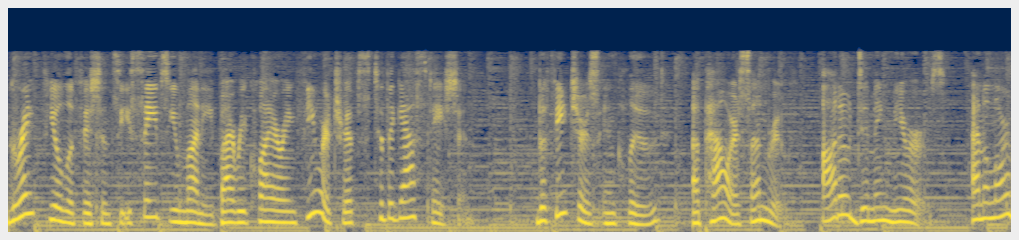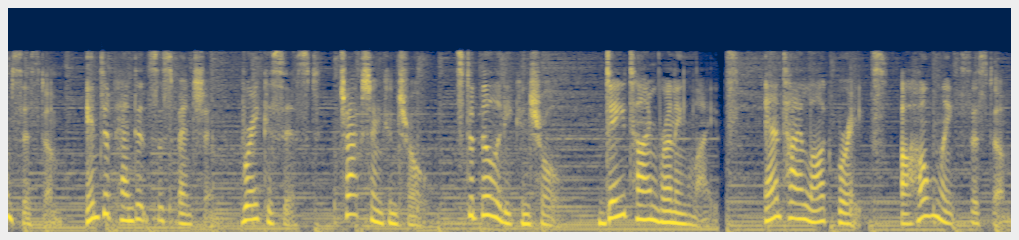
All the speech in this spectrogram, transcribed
Great fuel efficiency saves you money by requiring fewer trips to the gas station. The features include a power sunroof, auto-dimming mirrors, an alarm system, independent suspension, brake assist, traction control, stability control, daytime running lights, anti-lock brakes, a HomeLink system.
